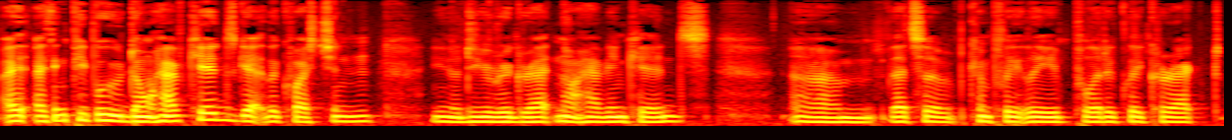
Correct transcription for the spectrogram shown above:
I, I think people who don't have kids get the question, you know, do you regret not having kids? Um, that's a completely politically correct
